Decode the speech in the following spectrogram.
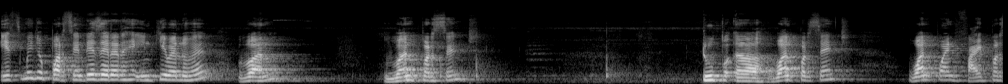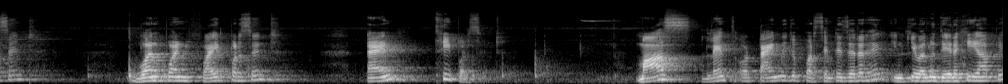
इसमें जो परसेंटेज एरर है, इनकी वैल्यू है one one percent two one percent one point five percent one point five percent and three percent mass length और टाइम में जो परसेंटेज एरर है, इनकी वैल्यू दे रखी है यहाँ पे.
